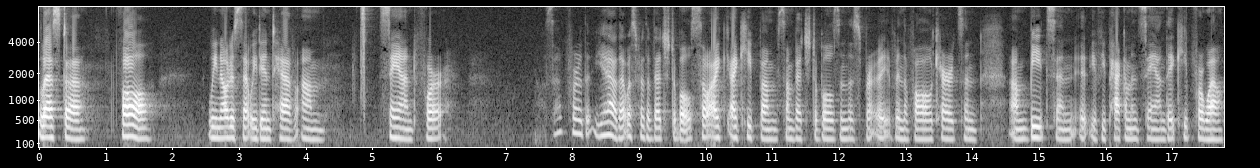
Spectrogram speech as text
Last uh, fall, we noticed that we didn't have um, sand for. Was that for the? Yeah, that was for the vegetables. So I, I keep um, some vegetables in the spring, uh, in the fall, carrots and um, beets, and if you pack them in sand, they keep for a while.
